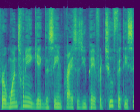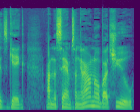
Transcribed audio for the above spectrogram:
for 128 gig the same price as you pay for 256 gig on the Samsung. And I don't know about you,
